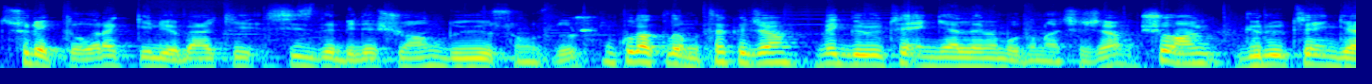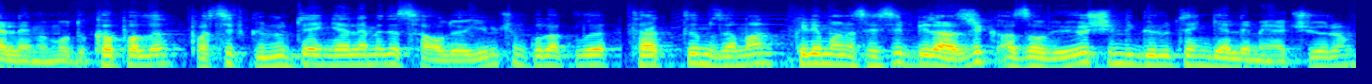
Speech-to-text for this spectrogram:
sürekli olarak geliyor. Belki siz de bile şu an duyuyorsunuzdur. Şimdi kulaklığımı takacağım ve gürültü engelleme modunu açacağım. Şu an gürültü engelleme modu kapalı. Pasif gürültü engelleme de sağlıyor gibi. Çünkü kulaklığı taktığım zaman klimanın sesi birazcık azalıyor. Şimdi gürültü engellemeyi açıyorum.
